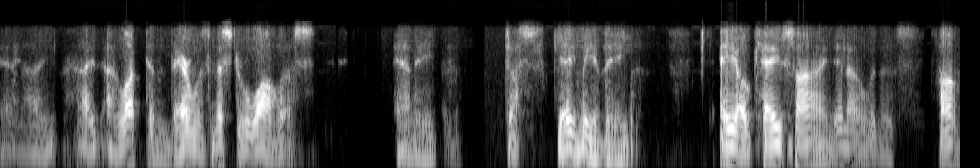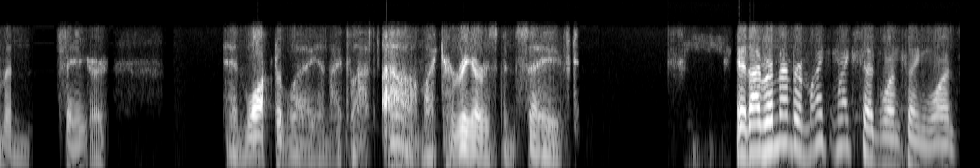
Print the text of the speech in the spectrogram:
And I, I, I looked, and there was Mr. Wallace. And he just gave me the A-OK sign, you know, with his thumb and finger and walked away. And I thought, oh, my career has been saved. And I remember Mike. Mike said one thing once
